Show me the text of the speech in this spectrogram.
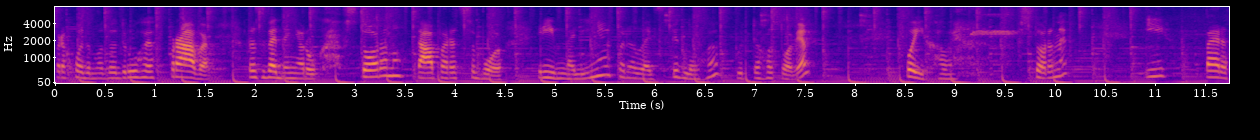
переходимо до другої вправи. Розведення рук в сторону та перед собою. Рівна лінія, паралель з підлогою. Будьте готові. Поїхали. В сторони і перед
